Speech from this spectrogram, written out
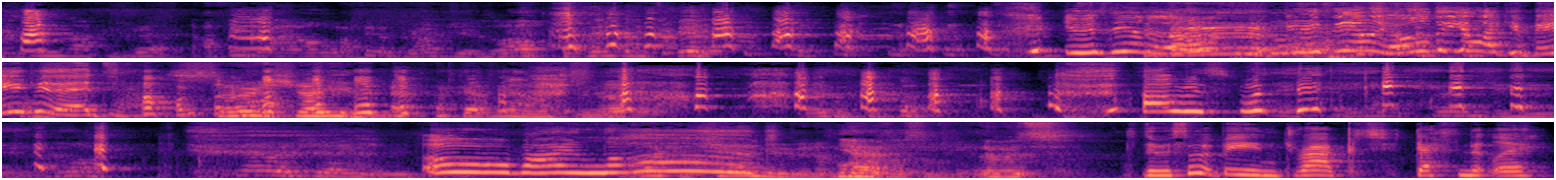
I think I, oh, I think I grabbed you as well. He was nearly, he was nearly holding you like a baby then, Tom. So ashamed. Get me out of. That was funny. Oh my lord. moving yeah, us or something. there was There was something being dragged, definitely.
